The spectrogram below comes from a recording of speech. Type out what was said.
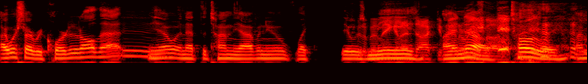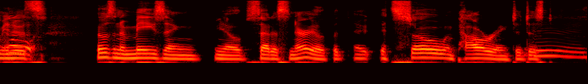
I wish I recorded all that, Mm. you know. And at the time, the Avenue, like it Should've was been making a me. I know, about totally. I mean, it was it was an amazing, you know, set of scenarios. But it, it's so empowering to just Mm.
